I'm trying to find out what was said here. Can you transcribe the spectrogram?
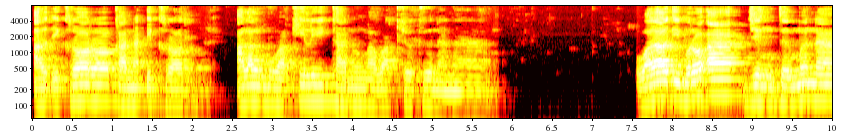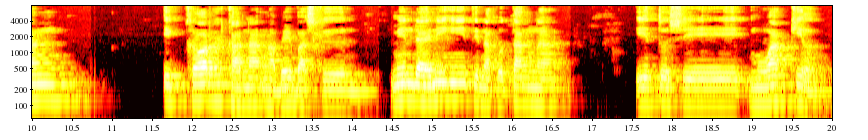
al-ikroro kana ikror alal muwakili kanu ngawakilkeunana. Walal ibroa jeung teu meunang ikror kana ngabebaskeun. Min dainihi tina hutangna itu si muwakil.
